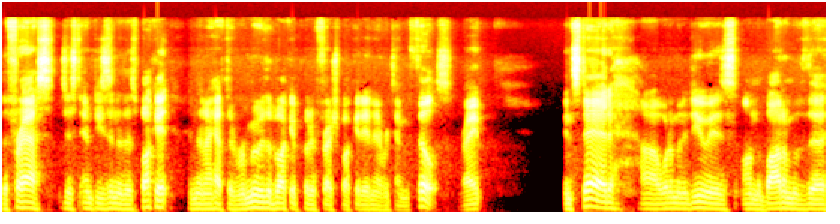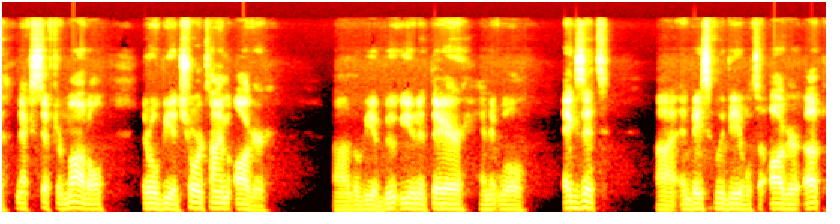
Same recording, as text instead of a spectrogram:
the frass just empties into this bucket, and then I have to remove the bucket, put a fresh bucket in every time it fills, right? Instead, uh, what I'm going to do is on the bottom of the next sifter model, there will be a Chore-Time auger. Uh, there'll be a boot unit there, and it will exit uh, and basically be able to auger up.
